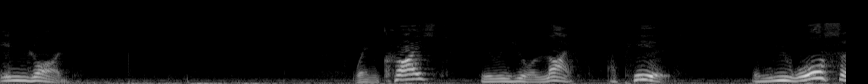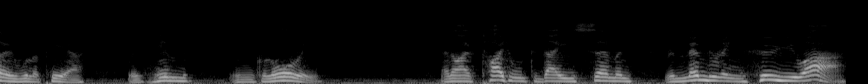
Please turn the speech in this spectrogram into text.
in God. When Christ, who is your life, appears, then you also will appear with him in glory. And I've titled today's sermon, Remembering Who You Are.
